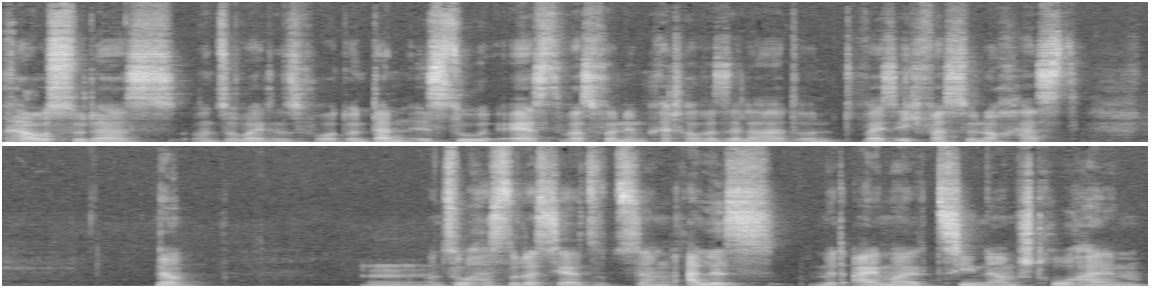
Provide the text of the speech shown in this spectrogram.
kaust du das und so weiter und so fort. Und dann isst du erst was von dem Kartoffelsalat und weiß ich, was du noch hast. Ne? Hm. Und so hast du das ja sozusagen alles mit einmal ziehen am Strohhalm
